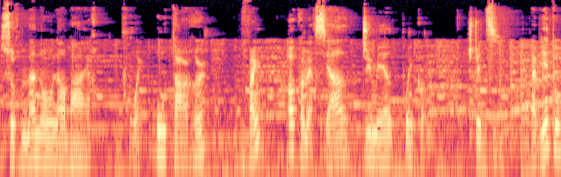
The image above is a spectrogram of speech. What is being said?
sur manonlambert.auteure20 au commercial gmail.com. Je te dis à bientôt!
